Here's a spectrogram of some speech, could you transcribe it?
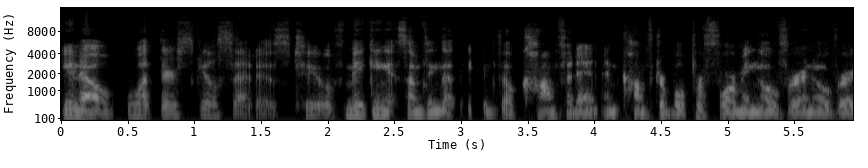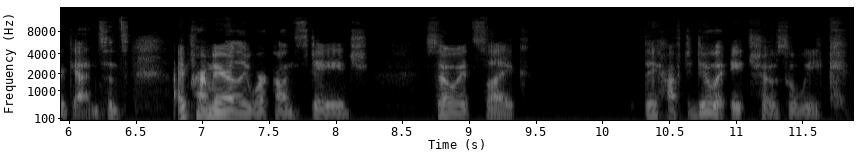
you know what their skill set is too of making it something that they can feel confident and comfortable performing over and over again since i primarily work on stage so it's like they have to do it eight shows a week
